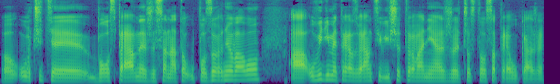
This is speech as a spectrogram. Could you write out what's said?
určite bolo správne, že sa na to upozorňovalo a uvidíme teraz v rámci vyšetrovania, že čo z toho sa preukáže.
